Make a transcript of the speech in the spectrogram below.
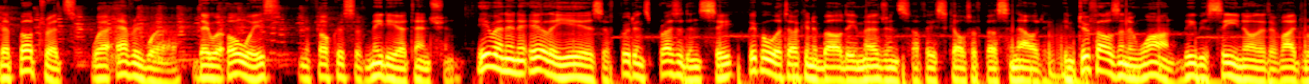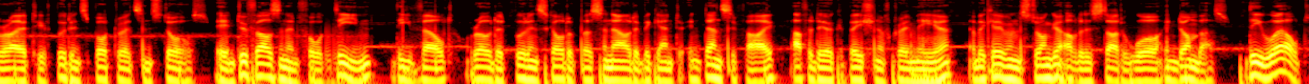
Their portraits were everywhere. They were always in the focus of media attention. Even in the early years of Putin's presidency, people were talking about the emergence of his cult of personality. In 2001, BBC noted a wide variety of Putin's portraits in stores. In 2014, Die Welt wrote that Putin's cult of personality began to intensify after the occupation of Crimea and became even stronger after the start of war in Donbass. Die Welt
